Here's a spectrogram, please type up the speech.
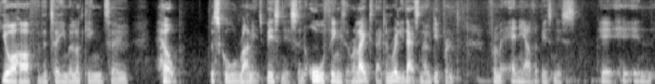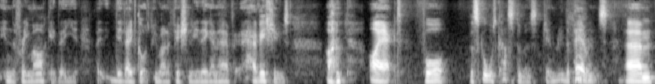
your half of the team are looking to help the school run its business and all things that relate to that. And really, that's no different from any other business in in the free market. They, they've got to be run efficiently. They're going to have have issues. I, I act for the school's customers, generally the parents, um,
